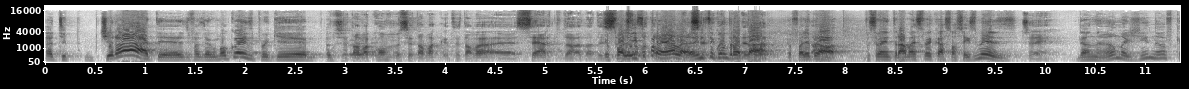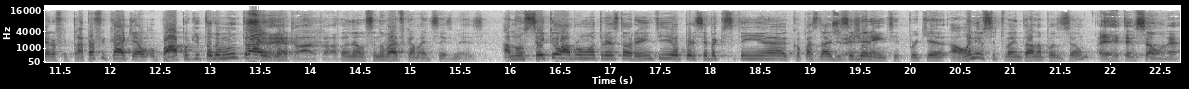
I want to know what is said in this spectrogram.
a, tipo, tirar, ter, fazer alguma coisa, porque Você estava você tava, você tava, é, certo da, da eu decisão. falei que isso tava ela, antes de contratar. Eu falei Tá. pra ela, você vai entrar, mas você vai ficar só seis meses. Sim. Ela, não, imagina, não, eu quero entrar pra ficar, que é o papo que todo mundo traz, Sim, né? claro, claro. Eu falei, não, você não vai ficar mais de seis meses. A não ser que eu abra um outro restaurante e eu perceba que você tem a capacidade de Sim. ser gerente. Porque aonde você vai entrar na posição, Aí é retenção, né?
